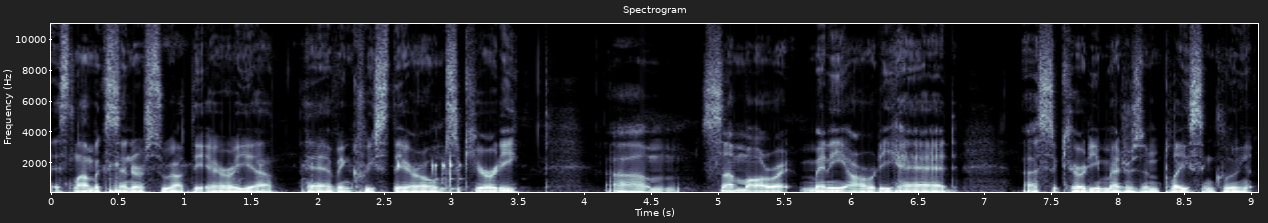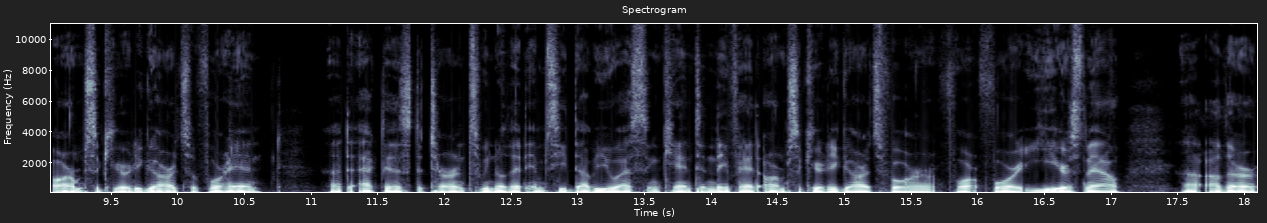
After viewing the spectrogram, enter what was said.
Islamic centers throughout the area have increased their own security. Um, some already, many already had uh, security measures in place, including armed security guards beforehand uh, to act as deterrence. We know that MCWS in Canton they've had armed security guards for for for years now. Uh, other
